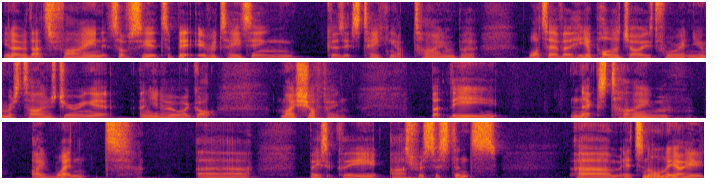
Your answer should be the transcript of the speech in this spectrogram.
you know that's fine. It's obviously it's a bit irritating because it's taking up time, but whatever. He apologized for it numerous times during it, and you know I got my shopping, but the next time I went, uh, basically asked for assistance. Um, it's normally I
